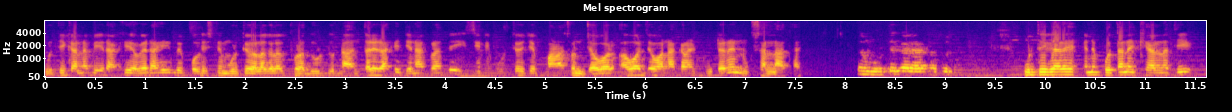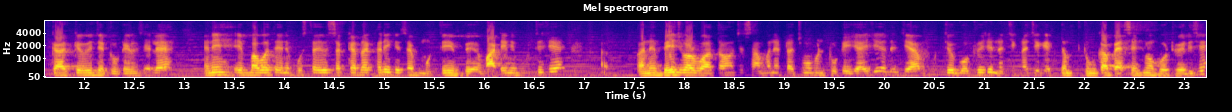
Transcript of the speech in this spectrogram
મૂર્તિકારને બી રાખી, હવે રાખી પોલીસની મૂર્તિઓ અલગ અલગ થોડા દૂર દૂરના અંતરે રાખી, જેના કારણે ઇઝીલી મૂર્તિઓ જે માણસોને જવર અવર જવાના કારણે તૂટે નુકસાન ના થાય તો મૂર્તિકાર? મૂર્તિકારે એને પોતાને ખ્યાલ નથી કાર કેવી રીતે તૂટેલ છે. એટલે એને એ બાબતે એને પૂછતા એવી શક્યતા ખરી કે સાહેબ મૂર્તિ માટીની મૂર્તિ છે અને ભેજવાળું વાતાવરણ છે. સામાન્ય ટચમાં પણ તૂટી જાય છે અને જ્યાં મૂર્તિઓ ગોઠવી છે નજીક નજીક એકદમ ટૂંકા પેસેજમાં ગોઠવેલી છે.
